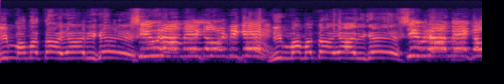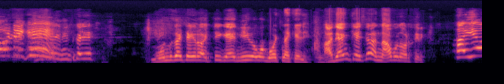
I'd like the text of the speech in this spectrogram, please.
ನಿಮ್ಮ ಮತ ಯಾರಿಗೆ? ನಿಮ್ಮ ಮತ ಯಾರಿಗೆ? ಮುಂದ್ಗಟ್ಟೆ ಇರೋ ಅಟ್ಟಿಗೆ ನೀವೇ ಹೋಗಿ ಓಟ್ನ ಕೇಳಿ. ಅದ್ಯಾಂಗ್ ಕೇಳ್ತೀರ? ನಾವು ನೋಡ್ತೀವಿ. ಅಯ್ಯೋ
